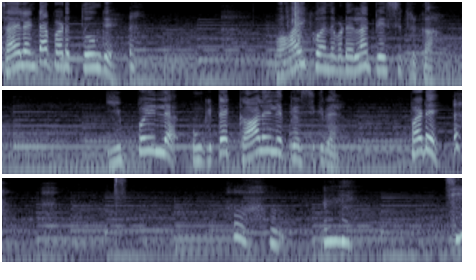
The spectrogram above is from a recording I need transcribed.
சைலண்டா படுத்து தூங்கு. வாய்க்கு வந்தபடியெல்லாம் பேசிட்டு இருக்கா? இப்ப இல்ல உன்கிட்ட காலையில பேசிக்கிறேன். படு. சீ.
